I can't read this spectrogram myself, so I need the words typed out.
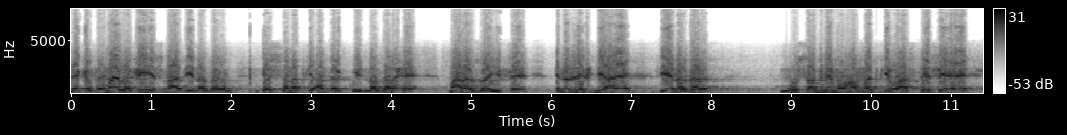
لیکن فرمائے وفی اسنادی نظر، اس صنعت کے اندر کوئی نظر ہے مانا ضعیف ہے۔ انہوں نے لکھ دیا ہے کہ یہ نظر مصب نے محمد کے واسطے سے ہے،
